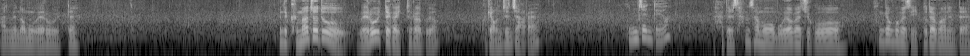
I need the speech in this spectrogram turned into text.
아니면 너무 외로울 때. 근데 그마저도 외로울 때가 있더라고요. 그게 언젠지 알아요? 언젠데요? 다들 3, 3, 5 모여가지고 풍경 보면서 이쁘다고 하는데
